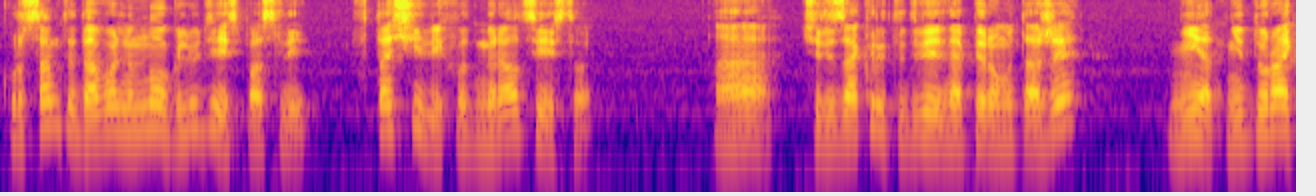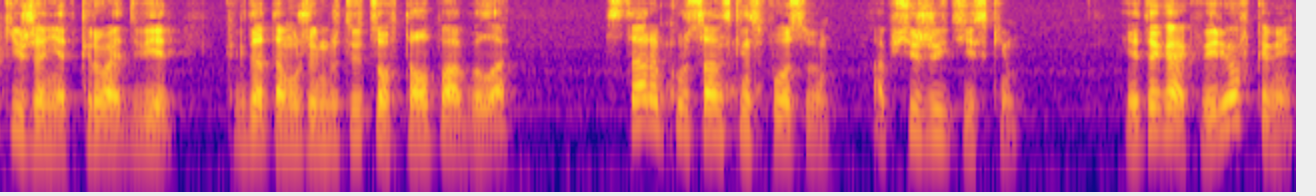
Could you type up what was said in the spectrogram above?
курсанты довольно много людей спасли, втащили их в Адмиралтейство. А, через закрытые двери на первом этаже? Нет, не дураки же они открывать дверь, когда там уже мертвецов толпа была. Старым курсантским способом, общежитийским. Это как, веревками?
